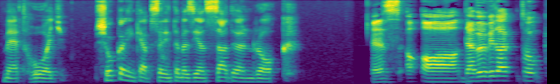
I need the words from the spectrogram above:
mert hogy sokkal inkább szerintem ez ilyen southern rock, ez a, a Devil Without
